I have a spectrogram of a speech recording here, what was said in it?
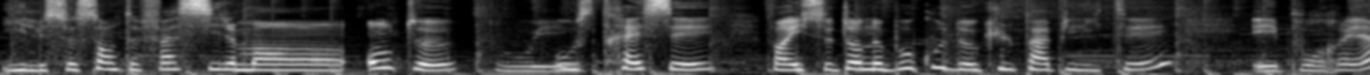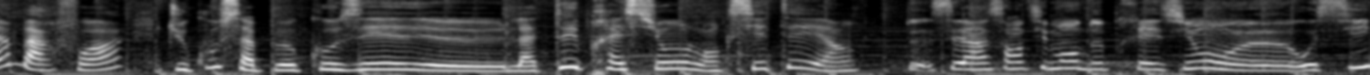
ils se sentent facilement honteux Oui. ou stressés. Enfin, ils se donnent beaucoup de culpabilité. Et pour rien parfois, du coup ça peut causer euh, la dépression, l'anxiété. hein. C'est un sentiment de pression euh, aussi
